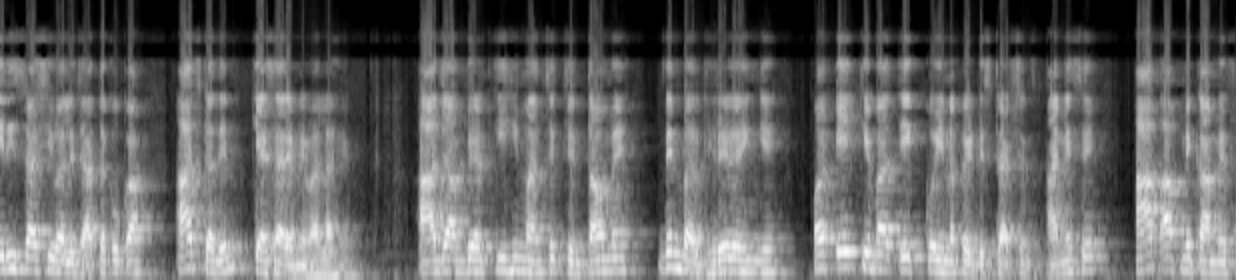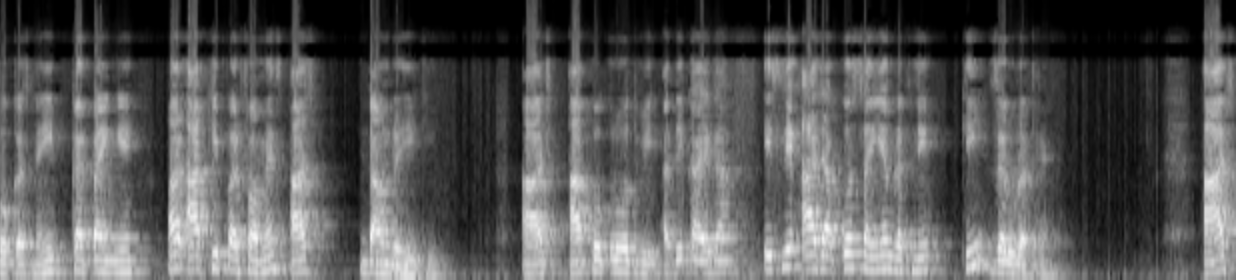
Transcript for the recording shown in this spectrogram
एरीज राशि वाले जातकों का आज का दिन कैसा रहने वाला है। आज आप व्यर्थ की ही मानसिक चिंताओं में दिन भर घिरे रहेंगे और एक के बाद एक कोई ना कोई डिस्ट्रैक्शन आने से आप अपने काम में फोकस नहीं कर पाएँगे और आपकी परफॉर्मेंस आज डाउन रहेगी। आज आपको क्रोध भी अधिक आएगा, इसलिए आज आपको संयम रखने की ज़रूरत है। आज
